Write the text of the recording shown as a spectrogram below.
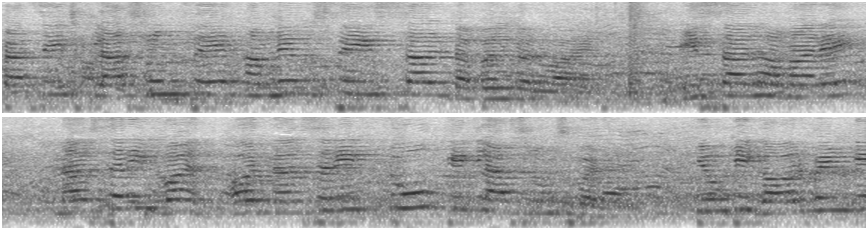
पैसेज क्लासरूम से हमने उससे इस साल डबल करवाए। इस साल हमारे नर्सरी वन और नर्सरी टू के क्लासरूम्स बढ़ाए, क्योंकि गवर्नमेंट के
